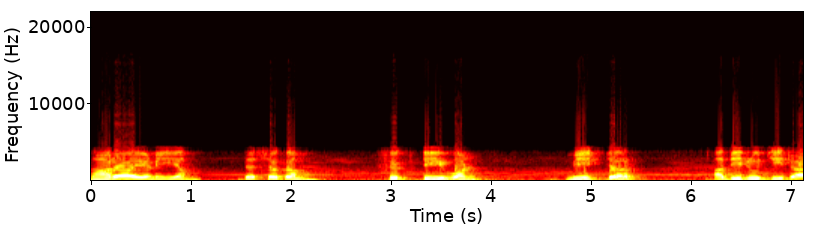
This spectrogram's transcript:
नारायणीयं दशकं फिफ्टि वन् मीटर् अधिरुचिरा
